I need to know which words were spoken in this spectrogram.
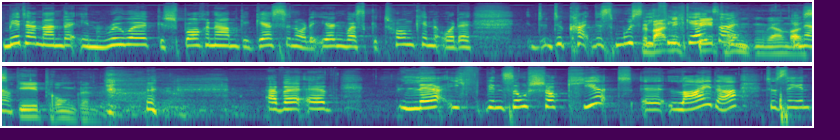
miteinander in Ruhe gesprochen haben, gegessen oder irgendwas getrunken oder du, du kann, das muss wir nicht viel nicht Geld sein. Wir haben genau. was getrunken. Aber äh, ich bin so schockiert, äh, leider zu sehen,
